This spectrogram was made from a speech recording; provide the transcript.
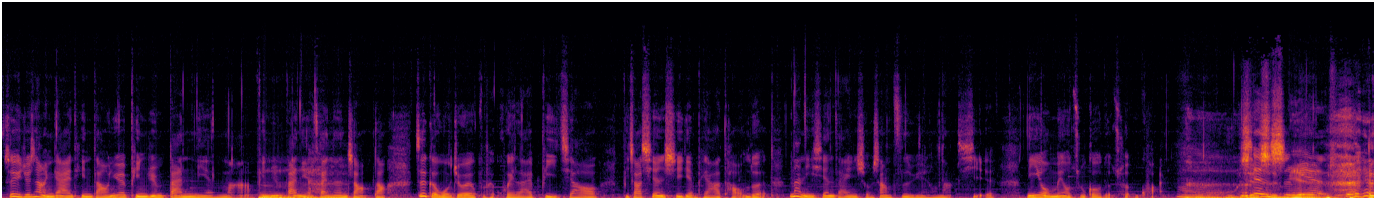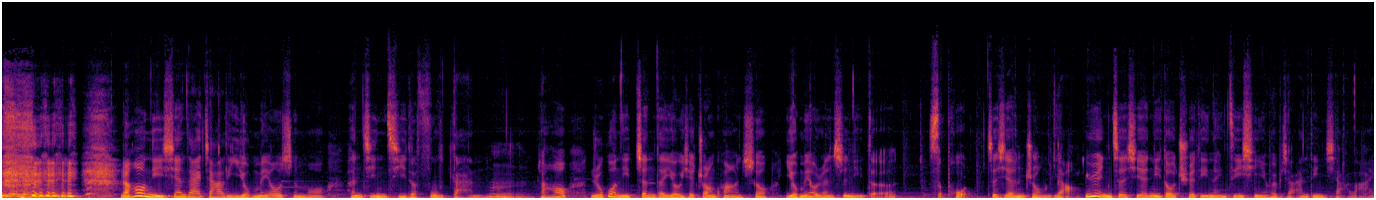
所以就像你刚才听到，因为平均半年嘛，平均半年才能找到、嗯、这个，我就会回来比较比较现实一点陪他讨论。那你现在你手上资源有哪些？你有没有足够的存款？嗯，现实面对。然后你现在家里有没有什么很紧急的负担？嗯。然后如果你真的有一些状况的时候，有没有人是你的 support？这些很重要，因为你这些你都确定了，你自己心也会比较安定下来。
